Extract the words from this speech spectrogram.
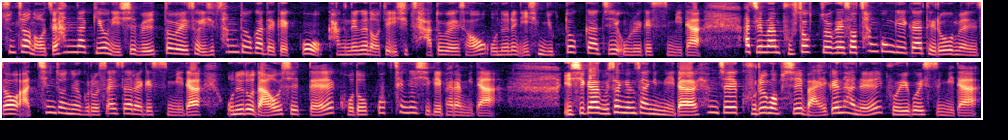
춘천 어제 한낮 기온 21도에서 23도가 되겠고 강릉은 어제 24도에서 오늘은 26도까지 오르겠습니다. 하지만 북서 쪽에서 찬 공기가 들어오면서 아침 저녁으로 쌀쌀하겠습니다. 오늘도 나오실 때 겉옷 꼭 챙기시기 바랍니다. 이 시각 위성 영상입니다. 현재 구름 없이 맑은 하늘 보이고 있습니다.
